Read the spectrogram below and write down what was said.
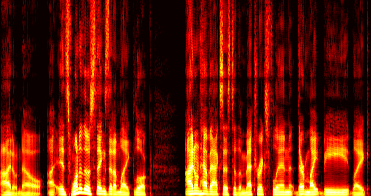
i don't know. Uh, it's one of those things that i'm like look i don't have access to the metrics flynn. There might be like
